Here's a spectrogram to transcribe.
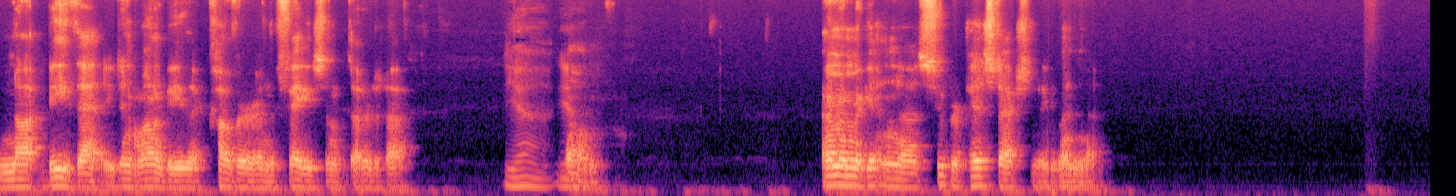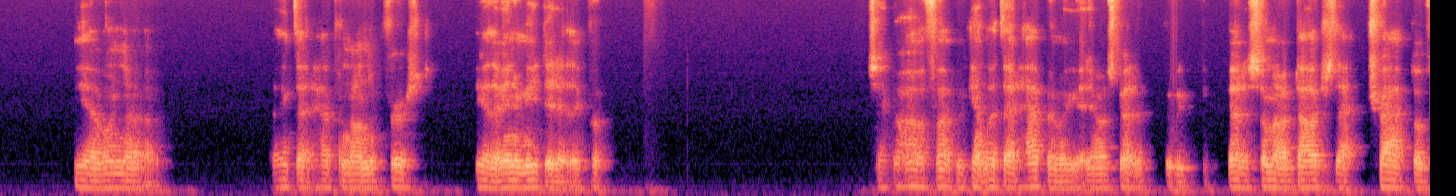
not be that he didn't want to be the cover and the face and da da da da Yeah. Yeah. um, I remember getting uh, super pissed actually when, uh, yeah, when uh, I think that happened on the first, yeah, the NME did it. They put, it's like, oh fuck, we can't let that happen. We, you know, it's got to, we got to somehow dodge that trap of,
